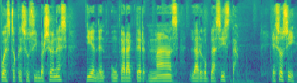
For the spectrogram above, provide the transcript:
puesto que sus inversiones tienden un carácter más largoplacista. Eso sí,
